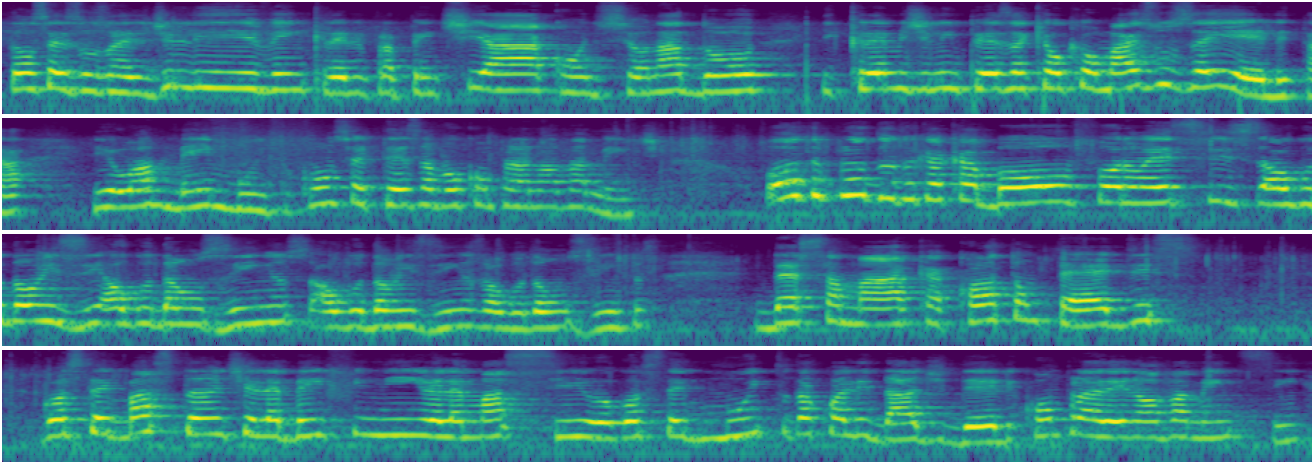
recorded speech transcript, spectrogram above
Então vocês usam ele de living, creme para pentear, condicionador e creme de limpeza, que é o que eu mais usei ele, tá? E eu amei muito. Com certeza vou comprar novamente. Outro produto que acabou foram esses algodãozinhos, algodãozinhos, algodãozinhos, algodãozinhos dessa marca Cotton Pads. Gostei bastante, ele é bem fininho, ele é macio, eu gostei muito da qualidade dele, comprarei novamente sim.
